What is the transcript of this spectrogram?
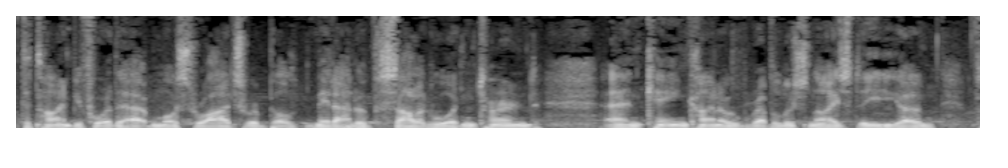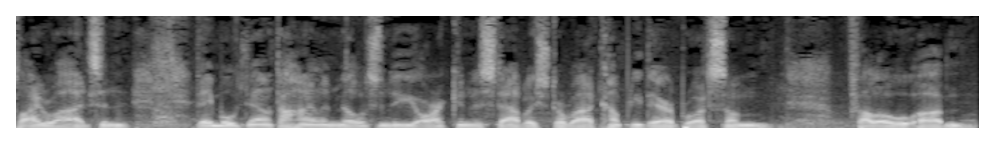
at the time before that, most rods were built made out of solid wood and turned. And cane kind of revolutionized the um, fly rods, and they moved down to Highland Mills in New York and established a rod company there. Brought some fellow. Um,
